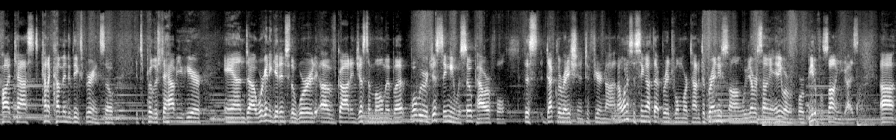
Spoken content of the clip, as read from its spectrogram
podcast kind of come into the experience. So it's a privilege to have you here. And uh, we're going to get into the Word of God in just a moment. But what we were just singing was so powerful this declaration to fear not. And I want us to sing out that bridge one more time. It's a brand new song. We've never sung it anywhere before. Beautiful song, you guys. Uh,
